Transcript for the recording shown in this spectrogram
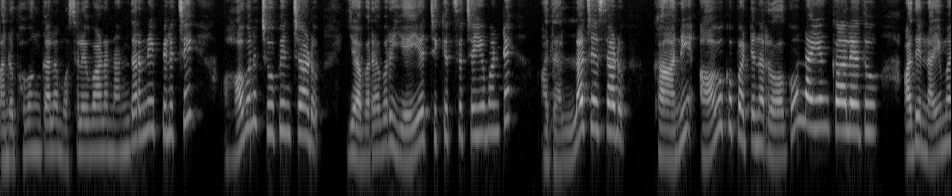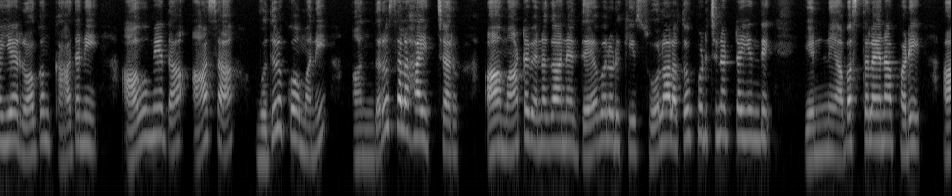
అనుభవం గల ముసలి వాళ్ళనందరినీ పిలిచి ఆవును చూపించాడు. ఎవరెవరు ఏ ఏ చికిత్స చేయమంటే అదల్లా చేశాడు. కానీ ఆవుకు పట్టిన రోగం నయం కాలేదు. అది నయమయ్యే రోగం కాదని ఆవు మీద ఆశ వదులుకోమని అందరూ సలహా ఇచ్చారు. ఆ మాట వినగానే దేవలుడికి శూలాలతో పొడిచినట్టయింది. ఎన్ని అవస్థలైనా పడి ఆ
